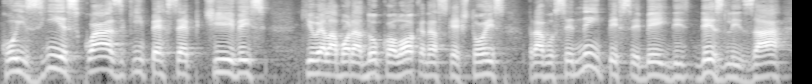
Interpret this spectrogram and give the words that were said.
coisinhas quase que imperceptíveis que o elaborador coloca nas questões para você nem perceber e deslizar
